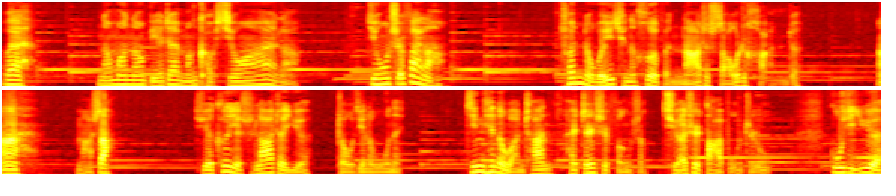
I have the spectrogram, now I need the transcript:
喂，能不能别在门口秀恩爱了？进屋吃饭了。穿着围裙的赫本拿着勺子喊着：“啊，马上！”雪珂也是拉着月走进了屋内。今天的晚餐还真是丰盛，全是大补之物，估计月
